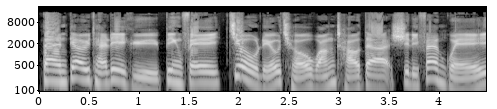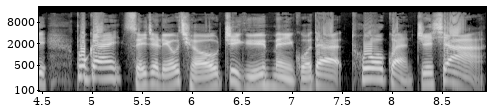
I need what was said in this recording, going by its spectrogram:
但钓鱼台列屿并非旧琉球王朝的势力范围，不该随着琉球置于美国的托管之下，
